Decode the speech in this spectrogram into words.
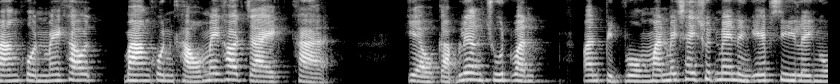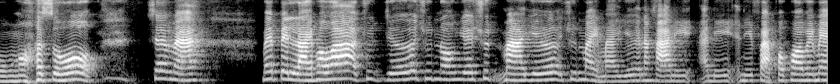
บางคนไม่เข้าบางคนเขาไม่เข้าใจค่ะ เกี่ยวกับเรื่องชุดวัน วันปิดวงมันไม่ใช่ชุดแม่หนึ่งเอฟซีเลยงงงอโซ ใช่ไหมไม่เป็นไรเพราะว่าชุดเยอะชุดน้องเยอะชุดมาเยอะชุดใหม่มาเยอะนะคะอันนี้อันนี้อันนี้ฝากพ่อพ่อแม่แม่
